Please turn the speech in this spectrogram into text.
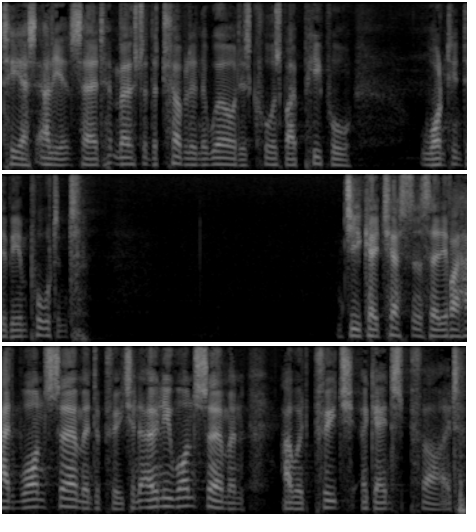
T.S. Eliot said, Most of the trouble in the world is caused by people wanting to be important. G.K. Chesterton said, If I had one sermon to preach, and only one sermon, I would preach against pride.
